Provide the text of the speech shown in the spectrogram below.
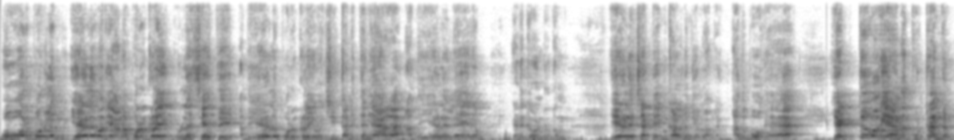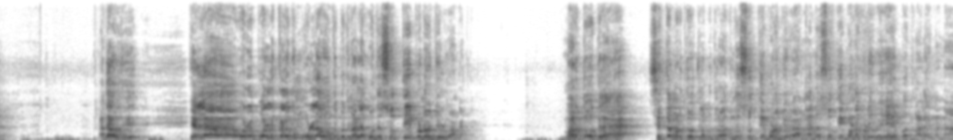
ஒவ்வொரு பொருளும் ஏழு வகையான பொருட்களை உள்ள சேர்த்து அந்த ஏழு பொருட்களையும் வச்சு தனித்தனியாக அந்த ஏழு லேயரும் எடுக்க வேண்டியிருக்கும். ஏழு சட்டையும் கலட்டுன்னு சொல்லுவாங்க. அதுபோக எட்டு வகையான குற்றங்கள். அதாவது எல்லா ஒரு பொருட்களுக்கும் உள்ளே வந்து பத்து வந்து சுத்தி பண்ணுன்னு சொல்லுவாங்க. மருத்துவத்தில் சித்த மருத்துவத்தில் பத்து வந்து சுத்தி பண்ணு சொல்லுவாங்க. அந்த சுத்தி பண்ணக்கூடிய வகைகள் பத்து என்னென்னா என்னன்னா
